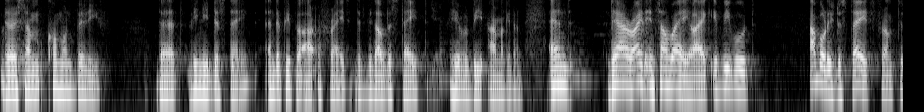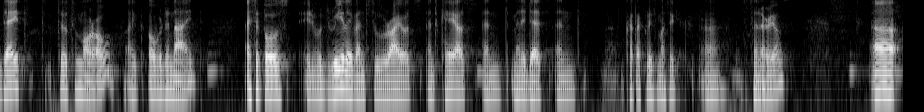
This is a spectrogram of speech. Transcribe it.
there is some common belief that we need the state, and the people are afraid that without the state, Yes. here would be Armageddon. And they are right in some way. Like if we would abolish the state from today t- till tomorrow, like over the night, I suppose it would really went to riots and chaos and many deaths and cataclysmatic uh, scenarios. Uh,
